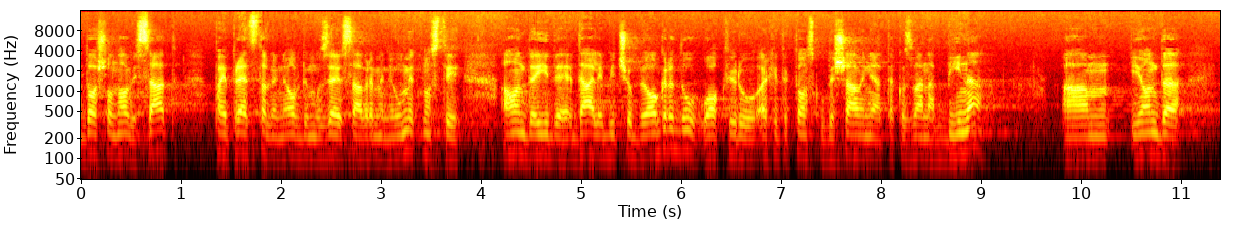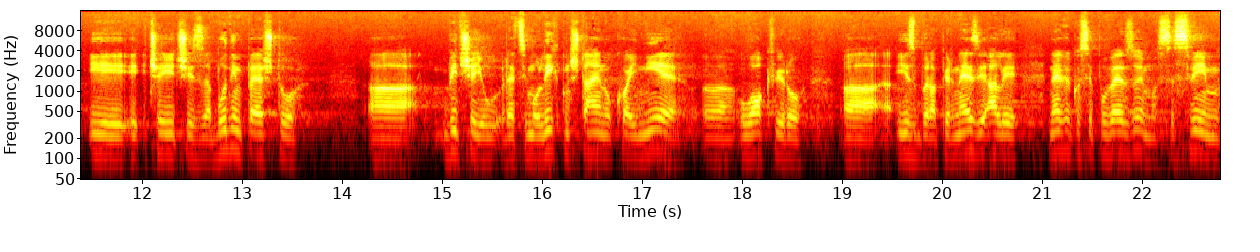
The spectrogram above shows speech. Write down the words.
došlo Novi Sad, pa je predstavljen ovde Muzeju savremene umetnosti, a onda ide dalje, bit će u Beogradu u okviru arhitektonskog dešavanja takozvana BINA, um, i onda i, će ići za Budimpeštu, uh, bit će i u, recimo, Lichtensteinu koji nije uh, u okviru izbora Pirnezi, ali nekako se povezujemo sa svim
